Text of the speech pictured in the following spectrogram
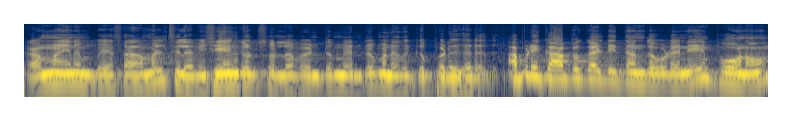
ராமாயணம் பேசாமல் சில விஷயங்கள் சொல்ல வேண்டும் என்று மனதுக்குப்படுகிறது. அப்படி காப்பு கட்டி தந்த உடனே போனோம்.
